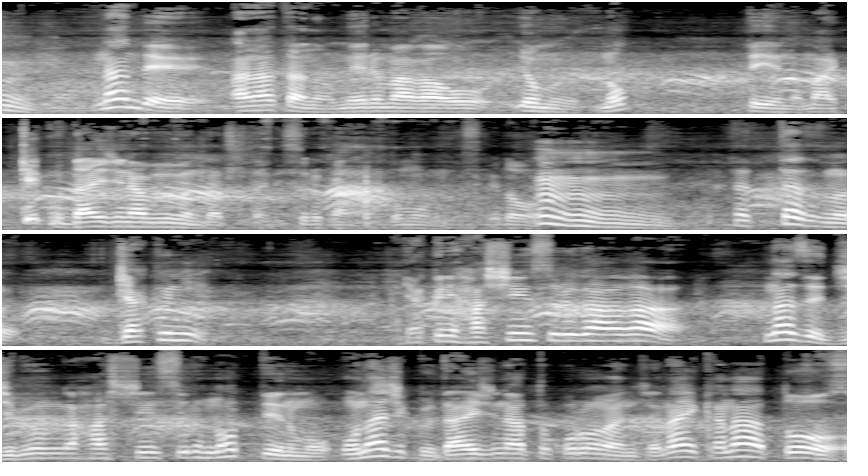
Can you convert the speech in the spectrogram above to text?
うん。なんであなたのメルマガを読むの？っていうのは、まあ結構大事な部分だったりするかなと思うんですけど、うんうんうん。たただその逆に、逆に発信する側が、なぜ自分が発信するのっていうのも同じく大事なところなんじゃないかなと。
